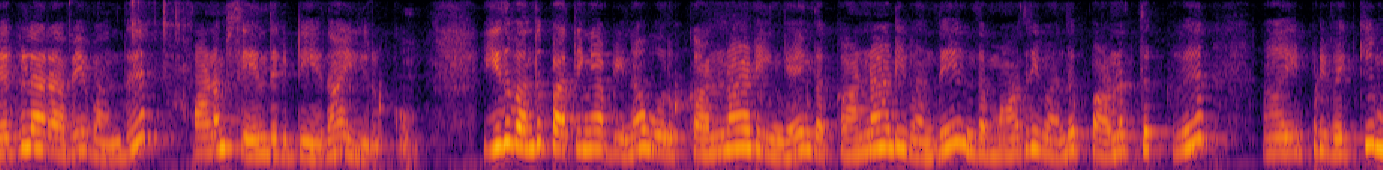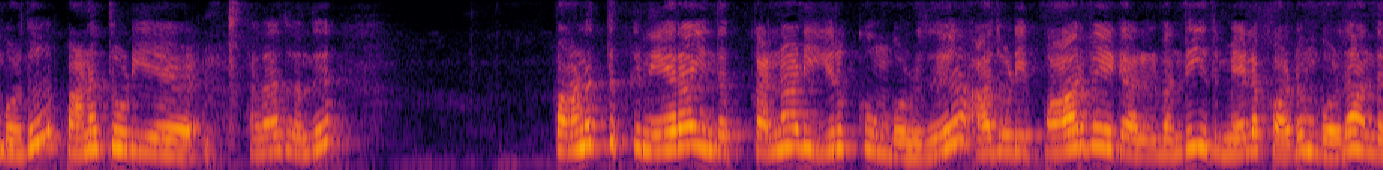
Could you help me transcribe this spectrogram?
ரெகுலராகவே வந்து பணம் சேர்ந்துக்கிட்டே தான் இருக்கும். இது வந்து பார்த்திங்க அப்படின்னா ஒரு கண்ணாடிங்க இந்த கண்ணாடி வந்து இந்த மாதிரி வந்து பணத்துக்கு இப்படி வைக்கும்போது பணத்துடைய அதாவது வந்து பணத்துக்கு நேராக இந்த கண்ணாடி இருக்கும் பொழுது அதோடைய பார்வைகள் வந்து இது மேலே படும்பொழுது அந்த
